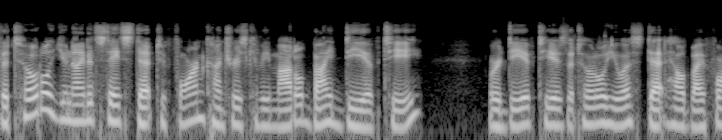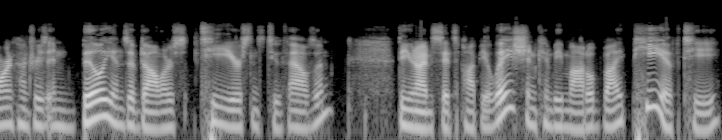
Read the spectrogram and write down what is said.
The total United States debt to foreign countries can be modeled by D of T, where D of T is the total U.S. debt held by foreign countries in billions of dollars T years since 2000. The United States population can be modeled by P of T,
